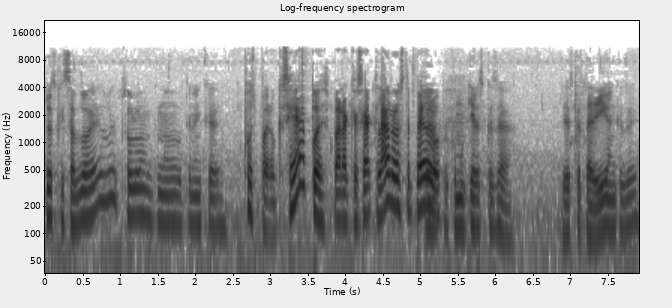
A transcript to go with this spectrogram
Pues quizás lo es, güey. Solo no lo tienen que... Pues, pero que sea, pues, para que sea claro este Pero, pedo. pues, ¿cómo quieres que sea? ¿Quieres que te digan que es gay?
